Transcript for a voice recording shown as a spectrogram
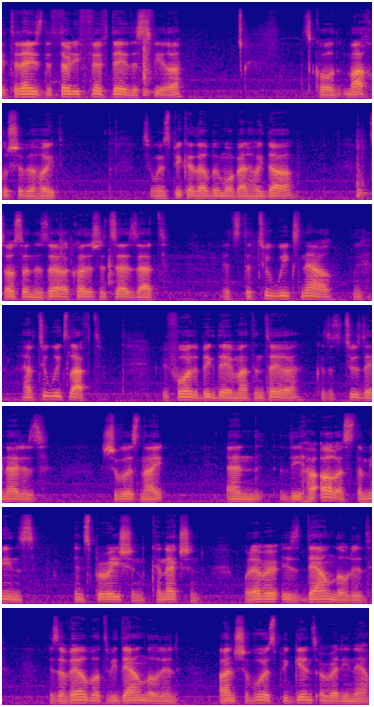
Okay, today is the 35th day of the Sfira. It's called Malchus Shebehoid. So we're going to speak a little bit more about Hoidah. It's also in the Zohar Kodesh, it says that it's the two weeks now, we have two weeks left before the big day of Matan Torah, because it's Tuesday night is Shavuos night, and the Ha'oras, that means inspiration, connection, whatever is downloaded is available to be downloaded on Shavuos begins already now.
